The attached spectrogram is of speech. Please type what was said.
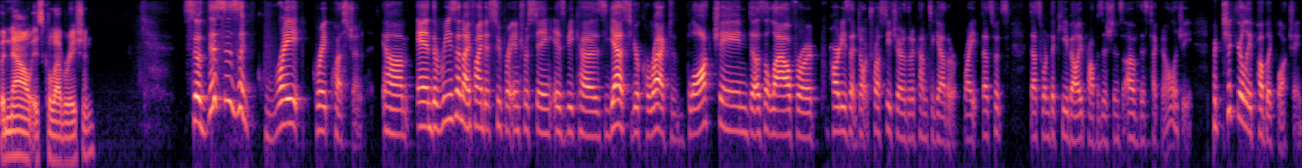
but now is collaboration? So this is a great great question um, and the reason I find it super interesting is because, yes, you're correct. Blockchain does allow for parties that don't trust each other to come together, right? That's what's that's one of the key value propositions of this technology, particularly public blockchain.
